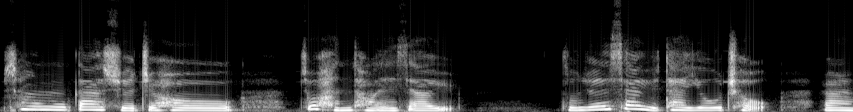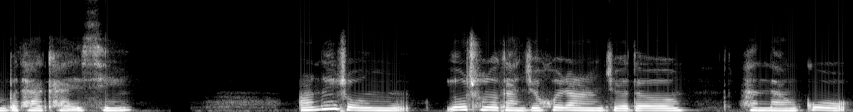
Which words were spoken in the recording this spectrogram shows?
上大学之后就很讨厌下雨，总觉得下雨太忧愁，让人不太开心。而那种忧愁的感觉会让人觉得很难过，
